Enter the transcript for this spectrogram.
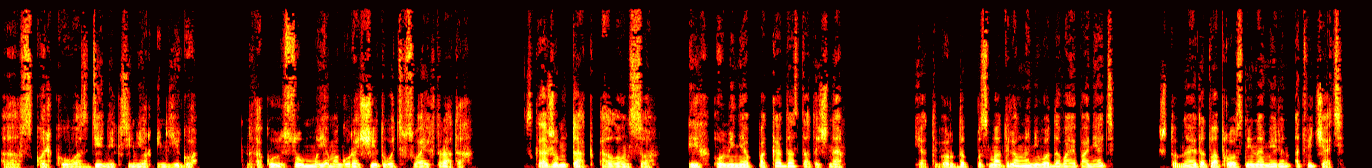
«А сколько у вас денег, сеньор Иньего? На какую сумму я могу рассчитывать в своих тратах?» «Скажем так, Алонсо, их у меня пока достаточно. Я твердо посмотрел на него, давая понять, что на этот вопрос не намерен отвечать.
